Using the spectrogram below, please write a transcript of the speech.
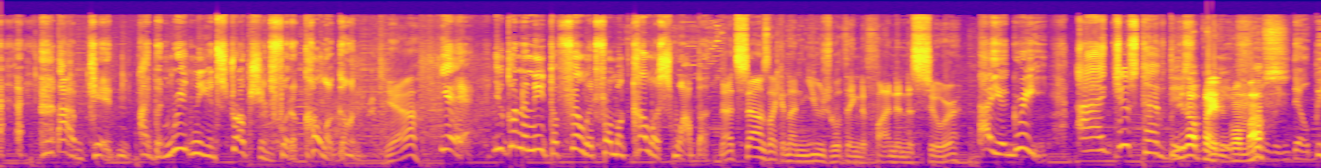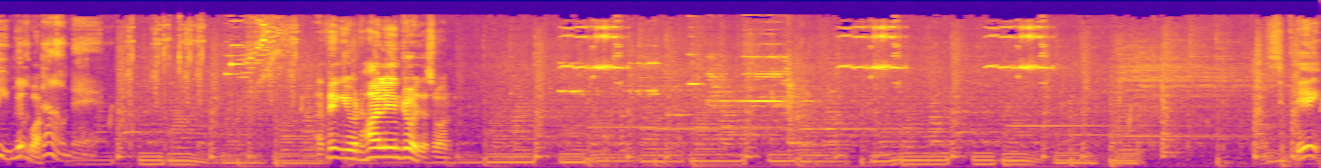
I'm kidding. I've been reading the instructions for the color gun. Yeah? Yeah, you're gonna need to fill it from a color swapper. That sounds like an unusual thing to find in a sewer. I agree. I just have this You've not played with one mouse. There'll be Good one one. down there. I think you would highly enjoy this one. That's.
